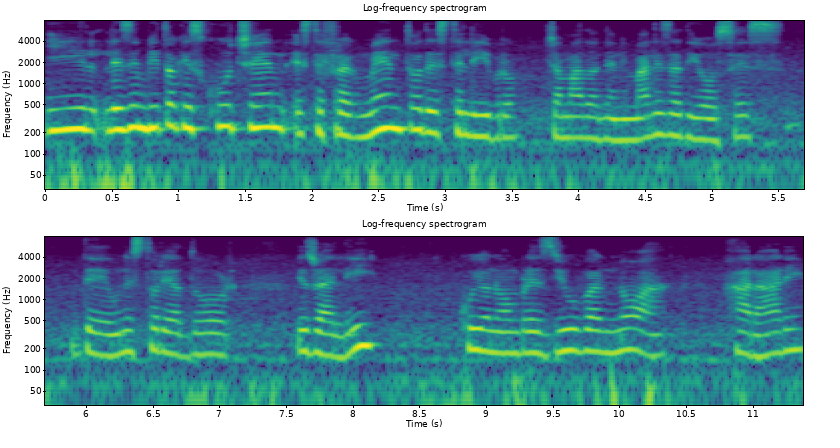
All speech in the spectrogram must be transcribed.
Y les invito a que escuchen este fragmento de este libro llamado De animales a dioses de un historiador israelí cuyo nombre es Yuval Noah Harari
